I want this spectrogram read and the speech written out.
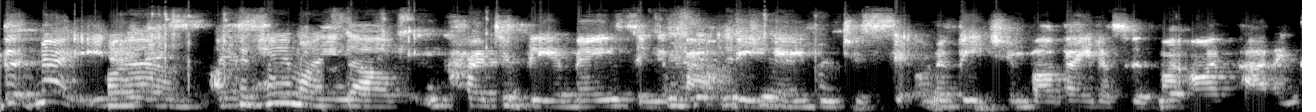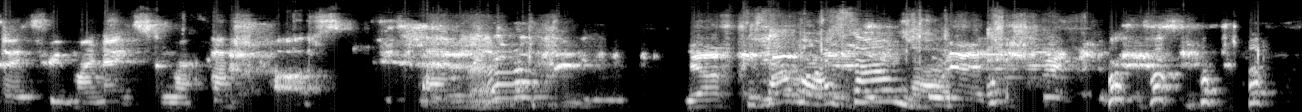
but no, you know, there's, I can hear myself. Incredibly amazing about being able to sit on a beach in Barbados with my iPad and go through my notes and my flashcards. Um, yeah, Is that what I sound like?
